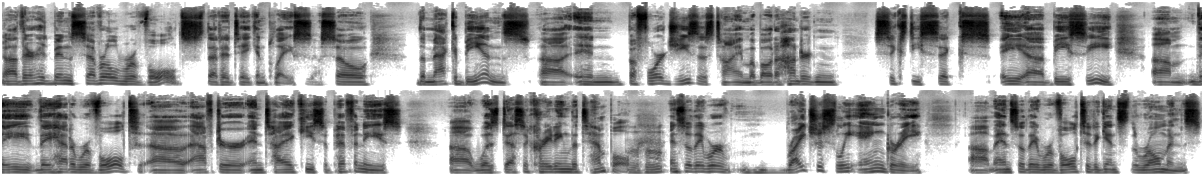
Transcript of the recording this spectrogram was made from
uh, there had been several revolts that had taken place. So the Maccabeans uh, in before Jesus' time, about 166 A, uh, BC, um, they they had a revolt uh, after Antiochus Epiphanes uh, was desecrating the temple, and so they were righteously angry, um, and so they revolted against the Romans.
